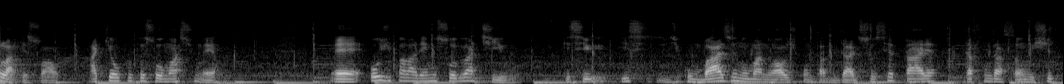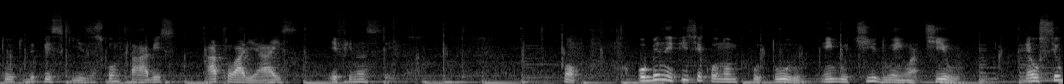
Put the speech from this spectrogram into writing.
Olá pessoal, aqui é o professor Márcio Melo. É, hoje falaremos sobre o ativo, que se com base no Manual de Contabilidade Societária da Fundação Instituto de Pesquisas Contábeis, Atuariais e Financeiras. Bom, o benefício econômico futuro embutido em um ativo é o seu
